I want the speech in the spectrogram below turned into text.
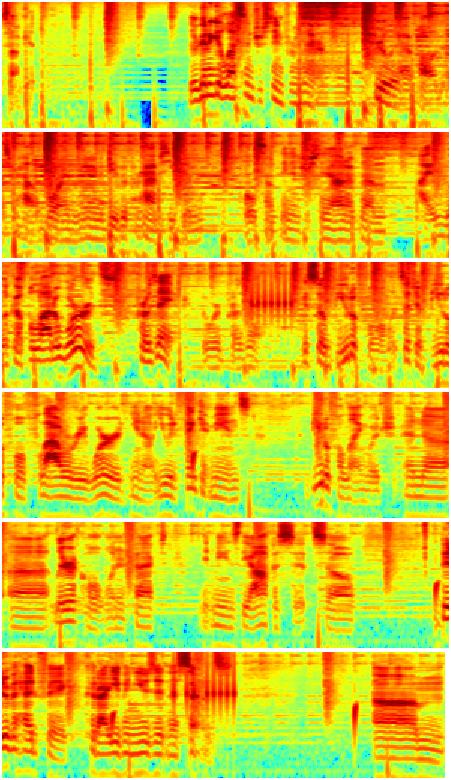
suck it. They're gonna get less interesting from there. Truly, I apologize for how boring they're gonna be, but perhaps you can pull something interesting out of them. I look up a lot of words. Prosaic, the word prosaic is so beautiful. It's such a beautiful, flowery word. You know, you would think it means beautiful language and uh, uh, lyrical, when in fact it means the opposite. So, a bit of a head fake. Could I even use it in a sentence? Um,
